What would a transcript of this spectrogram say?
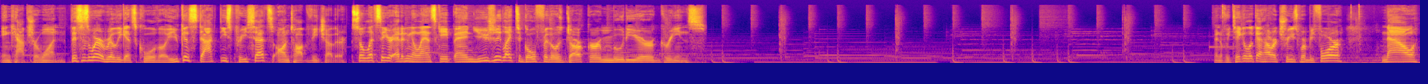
in Capture One. This is where it really gets cool though. You can stack these presets on top of each other. So let's say you're editing a landscape and you usually like to go for those darker, moodier greens. And if we take a look at how our trees were before, now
